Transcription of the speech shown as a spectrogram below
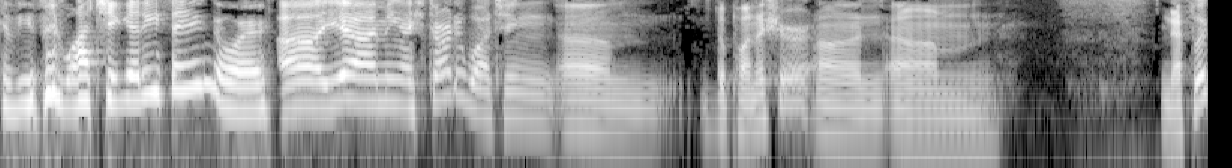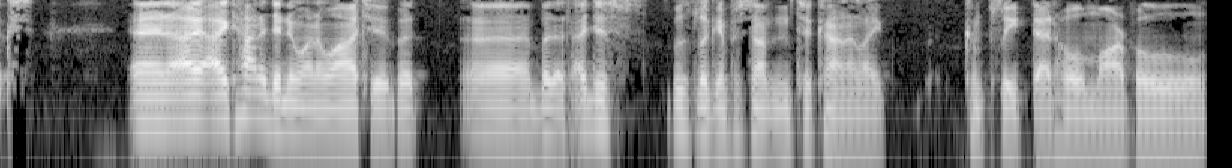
have you been watching anything or? Uh, yeah. I mean, I started watching um The Punisher on um Netflix, and I I kind of didn't want to watch it, but uh, but I just was looking for something to kind of like complete that whole Marvel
